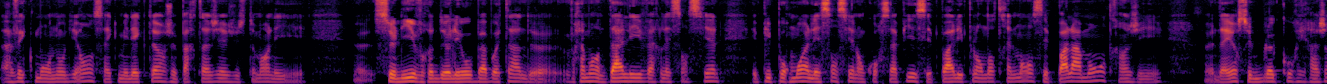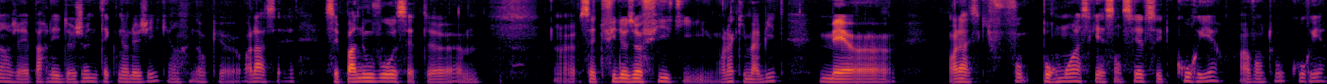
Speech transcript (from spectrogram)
avec mon audience, avec mes lecteurs, je partageais justement les, ce livre de Léo Babota, de vraiment d'aller vers l'essentiel. Et puis pour moi, l'essentiel en course à pied, c'est pas les plans d'entraînement, c'est pas la montre. Hein. j'ai d'ailleurs, sur le blog Courir à Jeun, j'avais parlé de jeunes technologiques. Hein. donc euh, voilà, c'est pas nouveau cette, euh, cette philosophie qui, voilà, qui m'habite. Mais voilà, ce faut, pour moi, ce qui est essentiel, c'est de courir, avant tout, courir.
